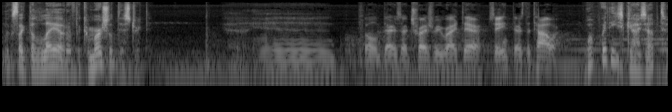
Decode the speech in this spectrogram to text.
Looks like the layout of the commercial district. Uh, and boom, there's our treasury right there. See? There's the tower. What were these guys up to?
